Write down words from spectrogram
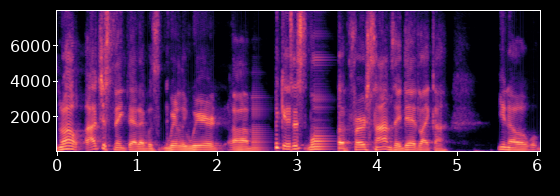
Well, I just think that it was really weird. Um, I think it's just one of the first times they did like a you know,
